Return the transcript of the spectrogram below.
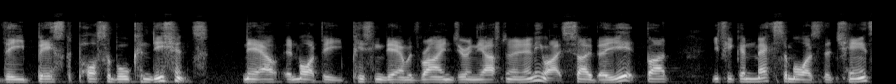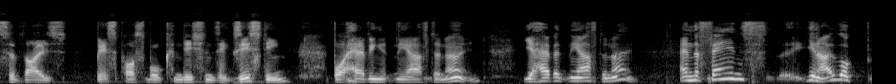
the best possible conditions. Now, it might be pissing down with rain during the afternoon anyway, so be it. But if you can maximise the chance of those best possible conditions existing by having it in the afternoon, you have it in the afternoon. And the fans, you know, look,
